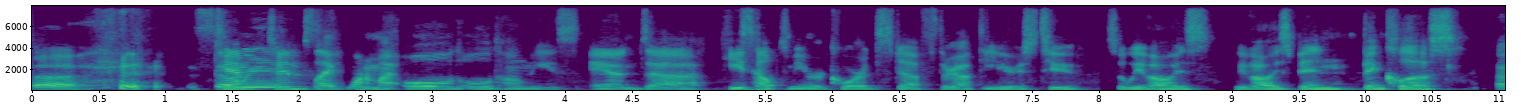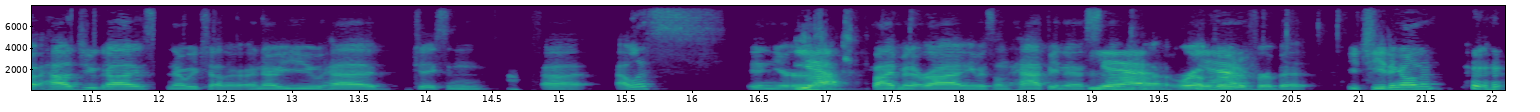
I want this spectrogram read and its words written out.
Uh, so Tim, we, Tim's like one of my old old homies, and uh, he's helped me record stuff throughout the years too. So we've always we've always been been close. uh, how'd you guys know each other? I know you had Jason uh, Ellis in your Yeah. uh, five minute ride, and he was on Happiness Yeah, and uh, Royal yeah. Coda for a bit. You cheating on him?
